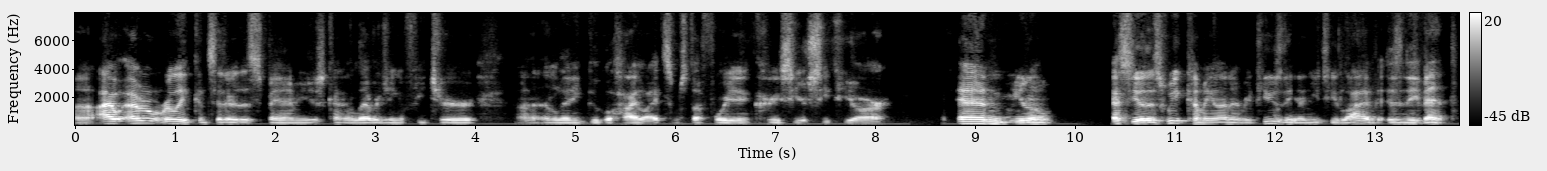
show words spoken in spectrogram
Uh, I, I don't really consider this spam. You're just kind of leveraging a feature uh, and letting Google highlight some stuff for you, increase your CTR. And, you know, SEO this week coming on every Tuesday on YouTube Live is an event.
